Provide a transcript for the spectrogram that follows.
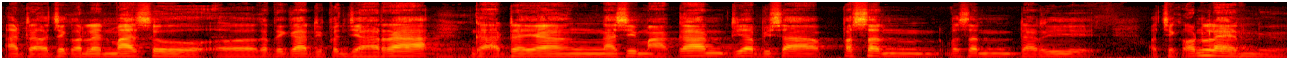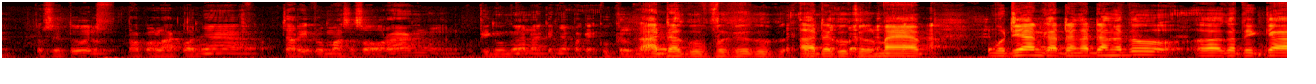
ada ojek online masuk Eh, ketika di penjara Hmm. nggak ada yang ngasih makan dia bisa pesan pesan dari ojek online gitu. Terus itu tokoh lakonnya cari rumah seseorang, kebingungan akhirnya pakai Google Maps. ada Google, Google- ada Google Map kemudian kadang-kadang itu eh, ketika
